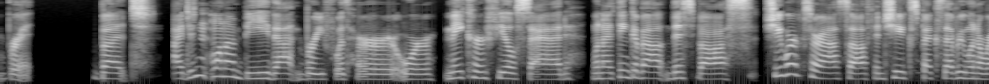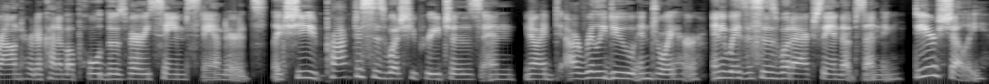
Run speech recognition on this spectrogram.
Britt. But I didn't want to be that brief with her or make her feel sad. When I think about this boss, she works her ass off and she expects everyone around her to kind of uphold those very same standards. Like she practices what she preaches and, you know, I, I really do enjoy her. Anyways, this is what I actually end up sending. Dear Shelly,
